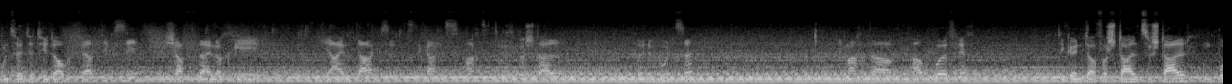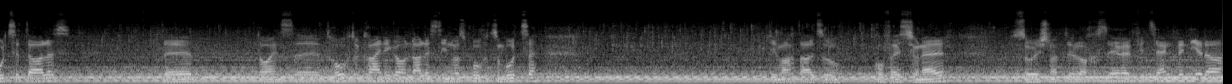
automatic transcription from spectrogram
und sollten heute Abend fertig sein. Ich arbeite eigentlich in, in einem Tag, sollte den ganzen 18.000er Stall können putzen machen da hauptberuflich. Die gehen da von Stall zu Stall und putzen da alles. Da, da haben sie äh, die Hochdruckreiniger und alles drin, was sie brauchen zum Putzen. Die macht also professionell. So ist natürlich sehr effizient, wenn die da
